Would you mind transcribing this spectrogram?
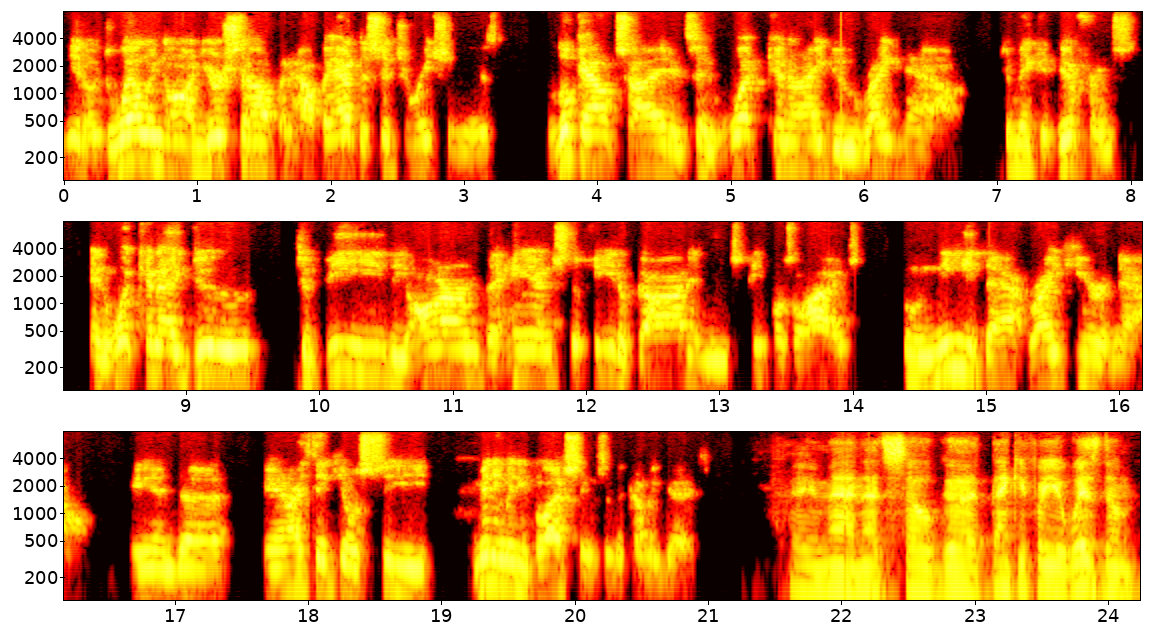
you know dwelling on yourself and how bad the situation is look outside and say what can i do right now to make a difference and what can i do to be the arm the hands the feet of god in these people's lives who need that right here and now and uh, and i think you'll see many many blessings in the coming days. Amen. That's so good. Thank you for your wisdom.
